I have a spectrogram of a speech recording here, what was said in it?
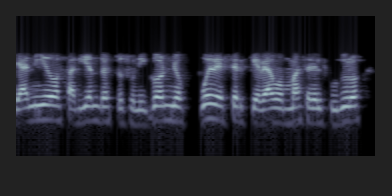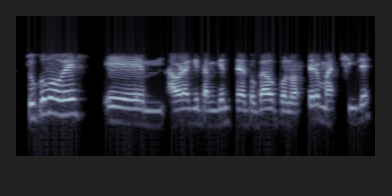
que han ido saliendo estos unicornios, puede ser que veamos más en el futuro. ¿Tú cómo ves, eh, ahora que también te ha tocado conocer más Chile,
